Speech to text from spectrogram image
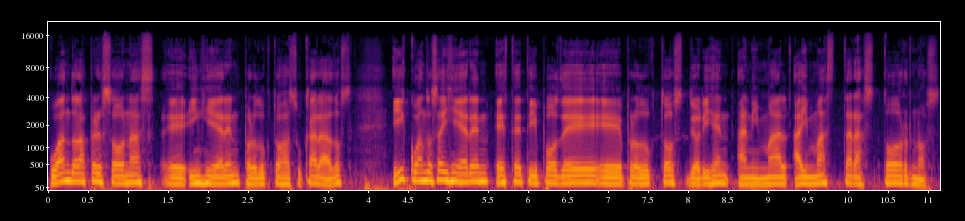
cuando las personas eh, ingieren productos azucarados y cuando se ingieren este tipo de eh, productos de origen animal hay más trastornos.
